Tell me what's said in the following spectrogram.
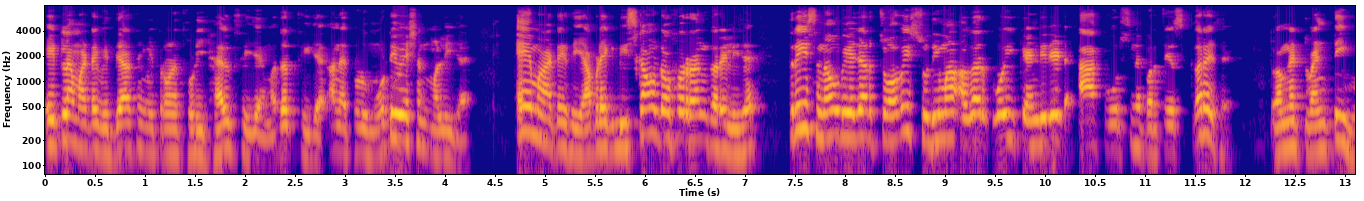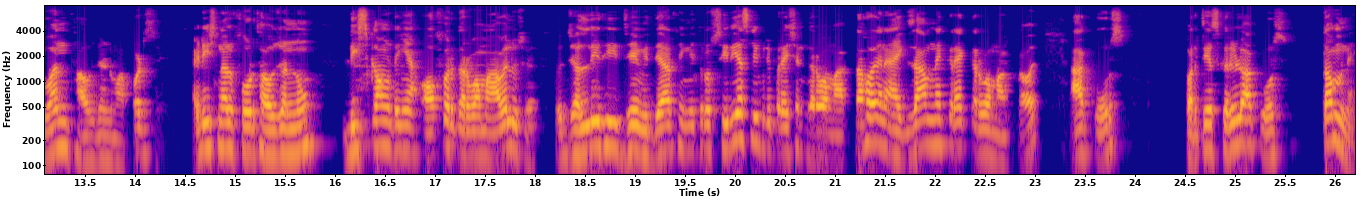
એટલા માટે વિદ્યાર્થી મિત્રોને થોડી હેલ્પ થઈ જાય, મદદ થઈ જાય અને થોડું મોટિવેશન મળી જાય. એ માટેથી આપણે એક ડિસ્કાઉન્ટ ઓફર રન કરેલી છે ત્રીસ નવ બે હજાર ચોવીસ સુધીમાં અગર કોઈ કેન્ડિડેટ આ કોર્સને પરચેસ કરે છે, તો અમને ટ્વેન્ટી વન થાઉઝન્ડમાં પડશે. એડિશનલ ફોર થાઉઝન્ડનું ડિસ્કાઉન્ટ અહીંયા ઓફર કરવામાં આવેલું છે. તો જલ્દીથી જે વિદ્યાર્થી મિત્રો સિરિયસલી પ્રિપેરેશન કરવા માંગતા હોય અને આ એક્ઝામને ક્રેક કરવા માંગતા હોય, આ કોર્સ પરચેસ કરી લો, આ કોર્સ તમને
